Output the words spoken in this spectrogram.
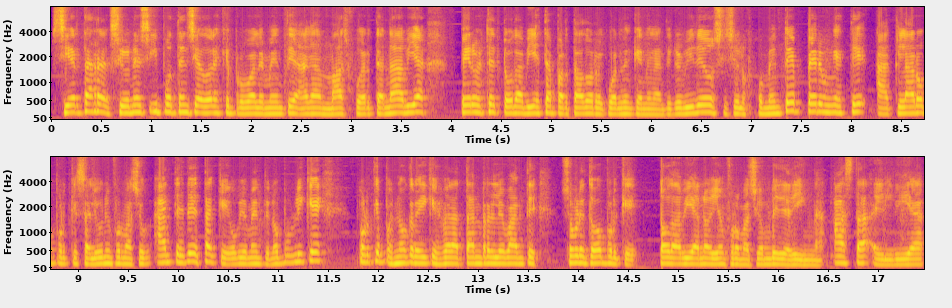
ciertas reacciones y potenciadores que probablemente hagan más fuerte a Navia. Pero este todavía está apartado. Recuerden que en el anterior video sí se los comenté. Pero en este aclaro porque salió una información antes de esta que obviamente no publiqué. Porque pues no creí que fuera tan relevante. Sobre todo porque todavía no hay información digna hasta el día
